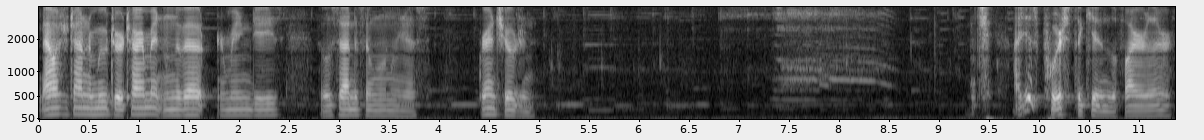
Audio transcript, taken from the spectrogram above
Now is your time to move to retirement and live out your remaining days of sadness and loneliness. Grandchildren. I just pushed the kid in the fire there.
